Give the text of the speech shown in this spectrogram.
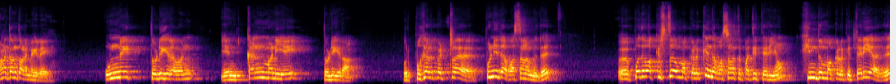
வணக்கம் தலைமைகளே. உன்னை தொடுகிறவன் என் கண்மணியை தொடுகிறான். ஒரு புகழ்பெற்ற புனித வசனம் இது. பொதுவாக கிறிஸ்தவ மக்களுக்கு இந்த வசனத்தை பற்றி தெரியும். ஹிந்து மக்களுக்கு தெரியாது.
